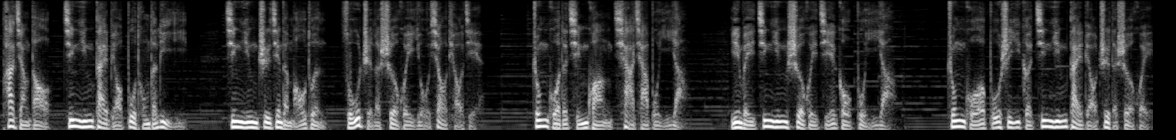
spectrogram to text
他讲到，精英代表不同的利益，精英之间的矛盾阻止了社会有效调节。中国的情况恰恰不一样，因为精英社会结构不一样。中国不是一个精英代表制的社会，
